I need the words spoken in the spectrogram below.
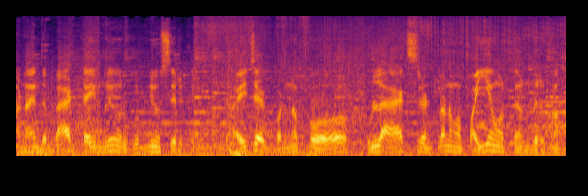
ஆனா இந்த பேட் டைம்லயும் ஒரு குட் நியூஸ் இருக்கு ஹைஜாக் பண்ணப்போ உள்ள ஆக்சிடென்ட்ல நம்ம பையன் ஒருத்தன் வந்திருக்கான்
